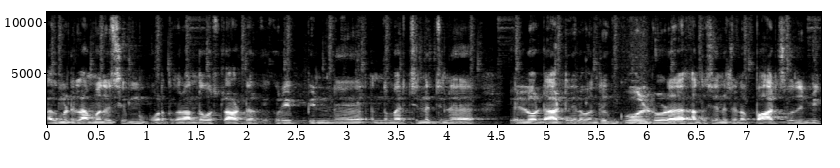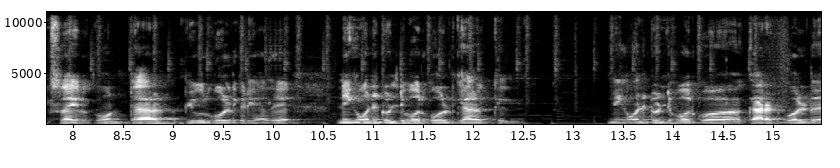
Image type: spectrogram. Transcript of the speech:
அது மட்டும் இல்லாமல் அந்த சிம்மு போகிறதுக்கு அந்த ஒரு ஸ்லாட்டில் இருக்கக்கூடிய பின்னு இந்த மாதிரி சின்ன சின்ன எல்லோ டாட் இதில் வந்து கோல்டோட அந்த சின்ன சின்ன பார்ட்ஸ் வந்து மிக்ஸ் ஆகிருக்கும் டேரக்ட் பியூர் கோல்டு கிடையாது. நீங்கள் ஒன்று டுவெண்ட்டி ஃபோர் கோல்டு கேரட் நீங்கள் ஒன்று டுவெண்ட்டி ஃபோர் கோ கேரட் கோல்டு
